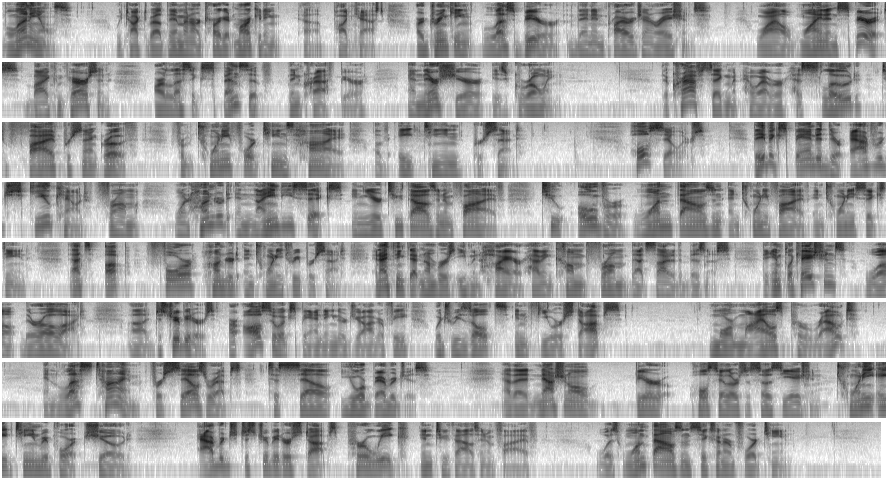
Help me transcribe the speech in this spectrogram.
Millennials, we talked about them in our target marketing uh, podcast, are drinking less beer than in prior generations, while wine and spirits, by comparison, are less expensive than craft beer, and their share is growing. The craft segment, however, has slowed to 5% growth from 2014's high of 18%. Wholesalers, they've expanded their average SKU count from 196 in year 2005 to over 1,025 in 2016. That's up 423%. And I think that number is even higher having come from that side of the business. The implications? Well, there are a lot. Uh, distributors are also expanding their geography, which results in fewer stops, more miles per route, and less time for sales reps to sell your beverages. Now, the National Beer Wholesalers Association 2018 report showed average distributor stops per week in 2005 was 1,614.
